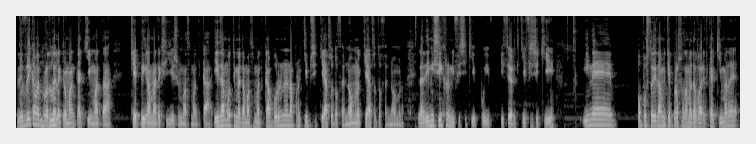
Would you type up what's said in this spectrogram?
Δεν βρήκαμε πρώτα τα ηλεκτρομαγνητικά κύματα και πήγαμε να τα εξηγήσουμε μαθηματικά. Είδαμε ότι με τα μαθηματικά μπορεί να προκύψει και αυτό το φαινόμενο και αυτό το φαινόμενο. Δηλαδή είναι η σύγχρονη φυσική, που η, η θεωρητική φυσική είναι, όπως το είδαμε και πρόσφατα με τα βαρυτικά κείμενα,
